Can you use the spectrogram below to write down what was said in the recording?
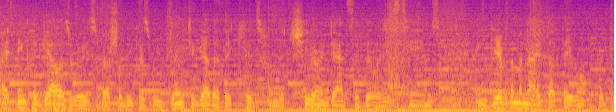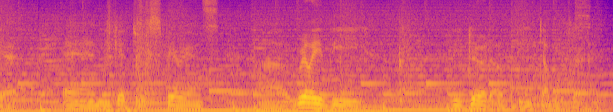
I think the gala is really special because we bring together the kids from the cheer and dance abilities teams and give them a night that they won't forget and get to experience uh, really the, the good of the double threat.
